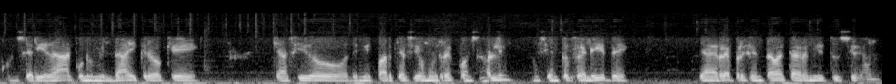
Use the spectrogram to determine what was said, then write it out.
con seriedad, con humildad y creo que, que ha sido, de mi parte, ha sido muy responsable. Me siento feliz de, de haber representado a esta gran institución.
